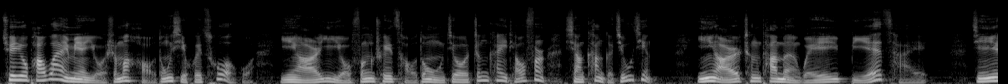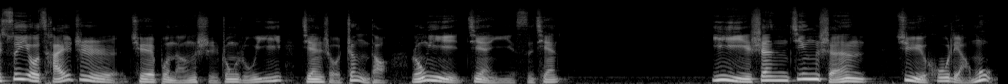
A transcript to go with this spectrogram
却又怕外面有什么好东西会错过，因而一有风吹草动就睁开一条缝，想看个究竟。因而称他们为别才，即虽有才智，却不能始终如一，坚守正道，容易见异思迁。一身精神聚乎两目，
